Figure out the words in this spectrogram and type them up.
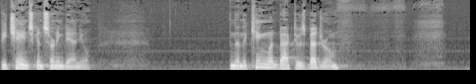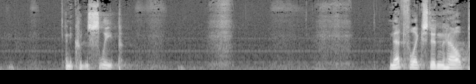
be changed concerning Daniel. And then the king went back to his bedroom, and he couldn't sleep. Netflix didn't help.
